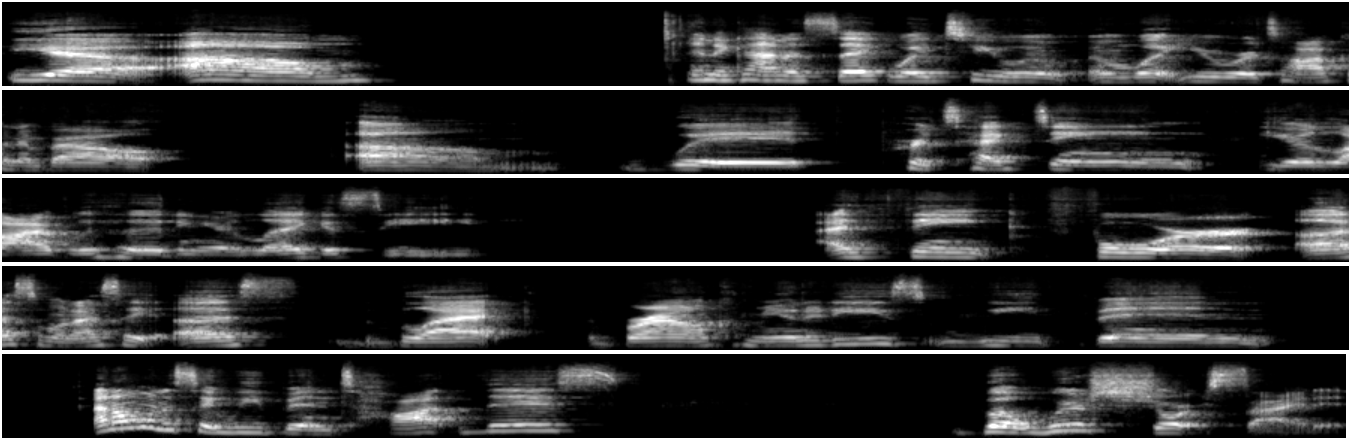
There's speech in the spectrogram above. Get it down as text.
yeah. Um and it kind of segue to in what you were talking about um, with protecting your livelihood and your legacy. I think for us, when I say us, the black, the brown communities, we've been, I don't want to say we've been taught this, but we're short sighted.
